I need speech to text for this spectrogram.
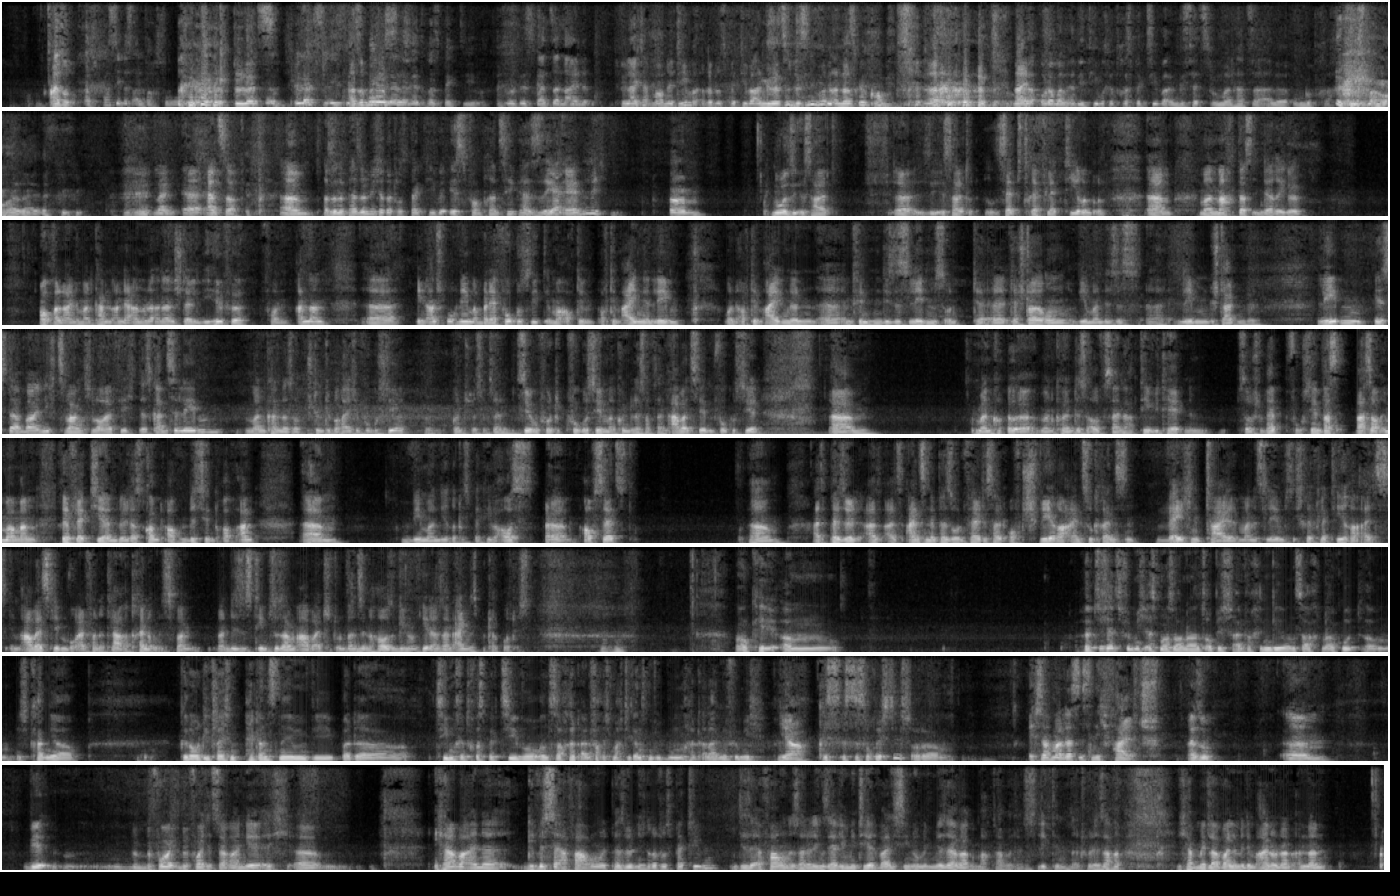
Also, also passiert das einfach so. plötzlich. plötzlich also mir ist eine Retrospektive. Und ist ganz alleine. Vielleicht hat man auch eine Team-Retrospektive angesetzt und ist niemand anders gekommen. Nein. Oder, oder, man hat die Team-Retrospektive angesetzt und man hat sie alle umgebracht. War auch alleine. Nein, äh, ernsthaft. Ähm, also eine persönliche Retrospektive ist vom Prinzip her sehr ähnlich. Ähm, nur sie ist halt, äh, sie ist halt selbstreflektierend und ähm, man macht das in der Regel auch alleine. Man kann an der einen oder anderen Stelle die Hilfe von anderen äh, in Anspruch nehmen, aber der Fokus liegt immer auf dem, auf dem eigenen Leben und auf dem eigenen äh, Empfinden dieses Lebens und der, äh, der Steuerung, wie man dieses äh, Leben gestalten will. Leben ist dabei nicht zwangsläufig das ganze Leben. Man kann das auf bestimmte Bereiche fokussieren. Man könnte das auf seine Beziehung fokussieren, man könnte das auf sein Arbeitsleben fokussieren. Ähm, man, äh, man könnte es auf seine Aktivitäten im Social Web fokussieren, was, was auch immer man reflektieren will. Das kommt auch ein bisschen drauf an, ähm, wie man die Retrospektive aus, äh, aufsetzt. Ähm, als, Persön als, als einzelne Person fällt es halt oft schwerer einzugrenzen, welchen Teil meines Lebens ich reflektiere, als im Arbeitsleben, wo einfach eine klare Trennung ist, wann, wann dieses Team zusammenarbeitet und wann sie nach Hause gehen und jeder sein eigenes Butterbrot ist. Mhm. Okay, ähm, hört sich jetzt für mich erstmal so an, als ob ich einfach hingehe und sage, na gut, ähm, ich kann ja genau die gleichen Patterns nehmen wie bei der Teamretrospektive und sage halt einfach, ich mache die ganzen Übungen halt alleine für mich. Ja. Ist, ist das so richtig oder? Ich sag mal, das ist nicht falsch. Also ähm, wir, bevor, bevor ich jetzt da reingehe, ich ähm, ich habe eine gewisse Erfahrung mit persönlichen Retrospektiven. Diese Erfahrung ist allerdings sehr limitiert, weil ich sie nur mit mir selber gemacht habe. Das liegt in der Natur der Sache. Ich habe mittlerweile mit dem einen oder anderen,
